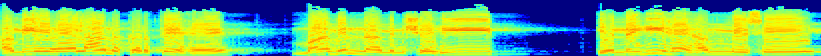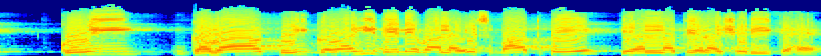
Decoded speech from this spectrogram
ہم یہ اعلان کرتے ہیں مامن نامن شہید، کہ نہیں ہے ہم میں سے کوئی گواہ، کوئی گواہی دینے والا اس بات پہ کہ اللہ تیرا شریک ہے۔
